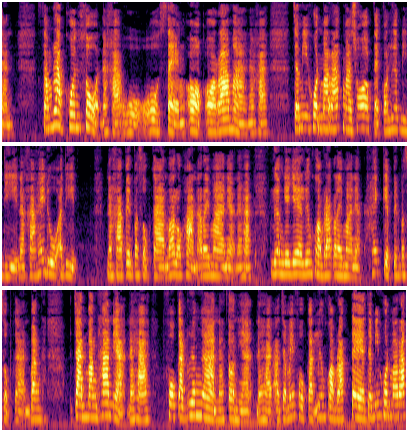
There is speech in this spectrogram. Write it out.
กันสำหรับคนโสดนะคะโอ้โหแสงออกออร่ามานะคะ จะมีคนมารักมาชอบแต่ก็เลือกดีๆนะคะ ให้ดูอดีต นะคะ เป็นประสบการณ์ว่าเราผ่านอะไรมาเนี่ยนะคะ เรื่องแย่ๆเรื่องความรักอะไรมาเนี่ย ให้เก็บเป็นประสบการณ์บางจันบางท่านเนี่ยนะคะโฟกัสเรื่องงานนะตอนนี้นะคะอาจจะไม่โฟกัสเรื่องความรักแต่จะมีคนมารัก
